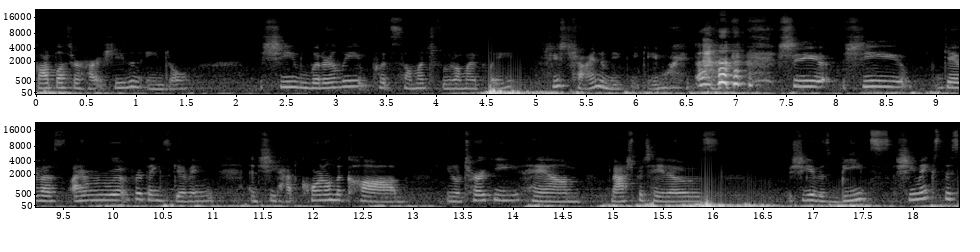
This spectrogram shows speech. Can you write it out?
God bless her heart, she's an angel. She literally put so much food on my plate. She's trying to make me gain weight. she she gave us. I remember we went for Thanksgiving, and she had corn on the cob, you know, turkey, ham, mashed potatoes. She gave us beets. She makes this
